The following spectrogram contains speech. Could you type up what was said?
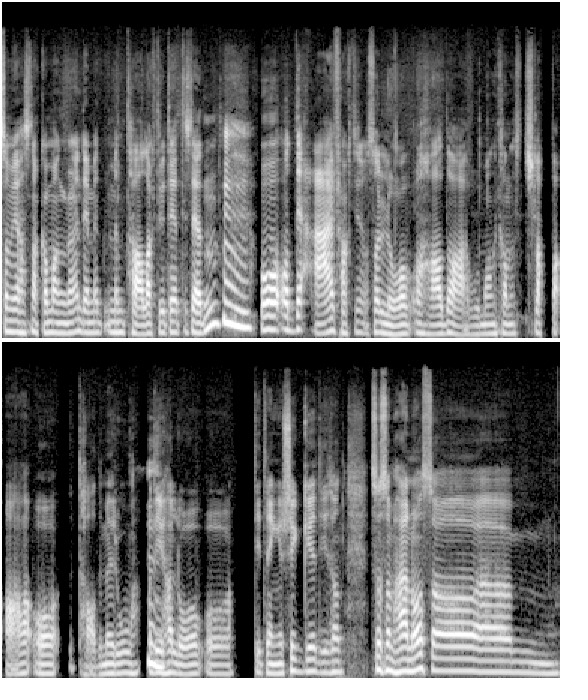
som vi har snakka om mange ganger, det med mental aktivitet isteden. Mm. Og, og det er faktisk også lov å ha dager hvor man kan slappe av og ta det med ro. Og de Mm. har lov å De trenger skygge. De sånn. sånn som her nå, så um,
